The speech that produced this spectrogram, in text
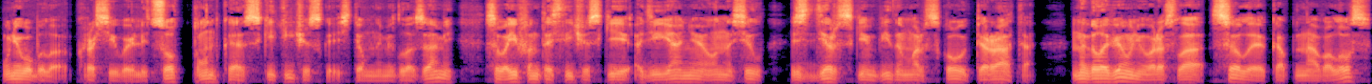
У него было красивое лицо, тонкое, аскетическое, с темными глазами. Свои фантастические одеяния он носил с дерзким видом морского пирата. На голове у него росла целая копна волос,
